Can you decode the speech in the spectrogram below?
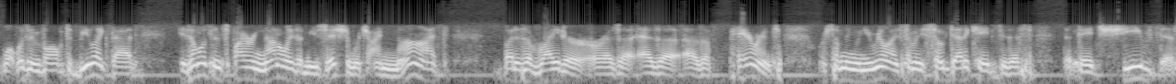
what was involved to be like that is almost inspiring not only as a musician, which I'm not, but as a writer or as a as a as a parent or something when you realize somebody's so dedicated to this that they achieved this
